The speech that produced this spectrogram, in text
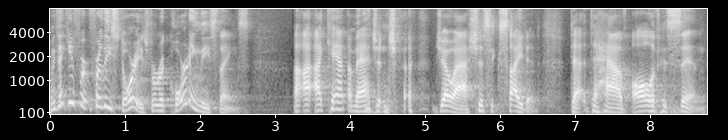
I mean, thank you for, for these stories, for recording these things. I, I can't imagine Joash is excited to, to have all of his sin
